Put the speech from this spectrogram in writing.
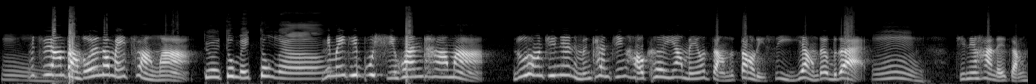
嗯，那这两档昨天都没涨嘛？对，都没动啊。你们一定不喜欢它嘛？如同今天你们看金豪科一样，没有涨的道理是一样，对不对？嗯。今天汉雷涨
